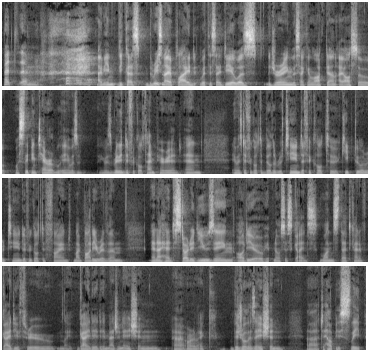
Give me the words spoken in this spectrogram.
but um... I mean, because the reason I applied with this idea was during the second lockdown, I also was sleeping terribly. It was it was a really difficult time period, and it was difficult to build a routine, difficult to keep to a routine, difficult to find my body rhythm. And I had started using audio hypnosis guides, ones that kind of guide you through like guided imagination uh, or like visualization uh, to help you sleep.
